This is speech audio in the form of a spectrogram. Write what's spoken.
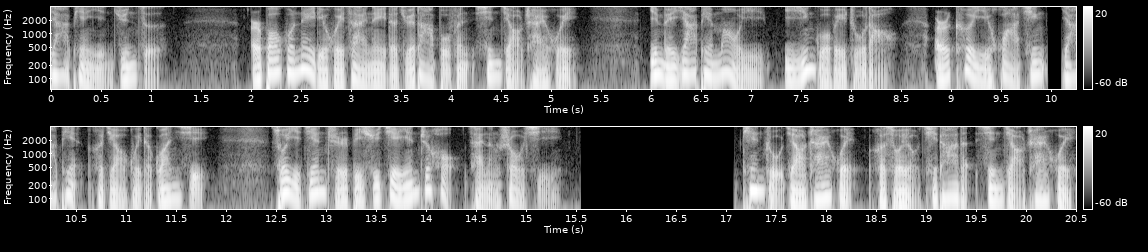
鸦片瘾君子，而包括内地会在内的绝大部分新教差会，因为鸦片贸易以英国为主导，而刻意划清鸦片和教会的关系，所以坚持必须戒烟之后才能受洗。天主教差会和所有其他的新教差会，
